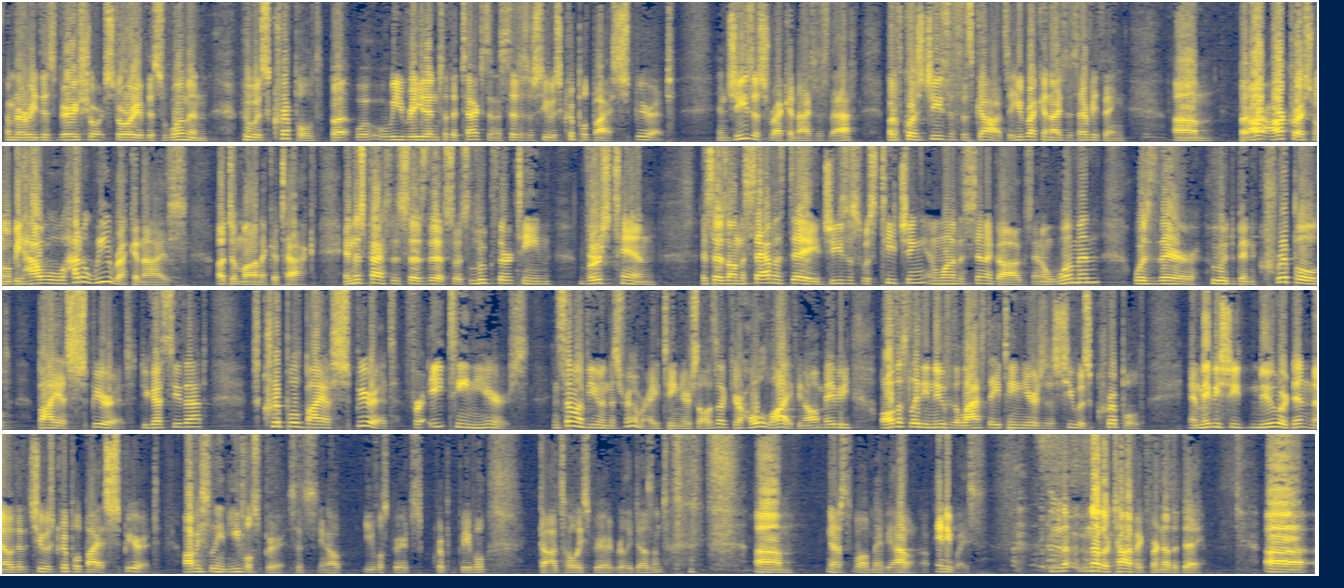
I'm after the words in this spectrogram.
I'm going to read this very short story of this woman who was crippled, but we read into the text and it says that she was crippled by a spirit. And Jesus recognizes that. But of course, Jesus is God, so he recognizes everything. Um, but our, our question will be how, how do we recognize a demonic attack? And this passage says this. So it's Luke 13, verse 10. It says, On the Sabbath day, Jesus was teaching in one of the synagogues, and a woman was there who had been crippled by a spirit. Do you guys see that? It's crippled by a spirit for 18 years. And some of you in this room are 18 years old. It's like your whole life. You know, maybe all this lady knew for the last 18 years is she was crippled. And maybe she knew or didn't know that she was crippled by a spirit. Obviously, an evil spirit, since, you know, evil spirits cripple people. God's Holy Spirit really doesn't. um, yes, well, maybe, I don't know. Anyways, n- another topic for another day. Uh,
